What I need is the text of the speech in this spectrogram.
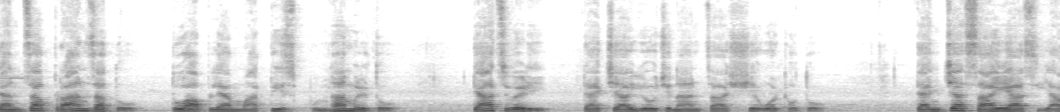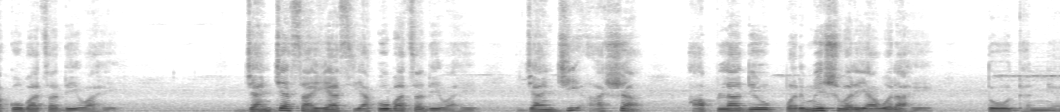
त्यांचा प्राण जातो तो आपल्या मातीस पुन्हा मिळतो. त्याचवेळी त्याच्या योजनांचा शेवट होतो. त्यांच्या साह्यास याकोबाचा देव आहे. ज्यांच्या साह्यास याकोबाचा देव आहे ज्यांची आशा आपला देव परमेश्वर यावर आहे तो धन्य.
